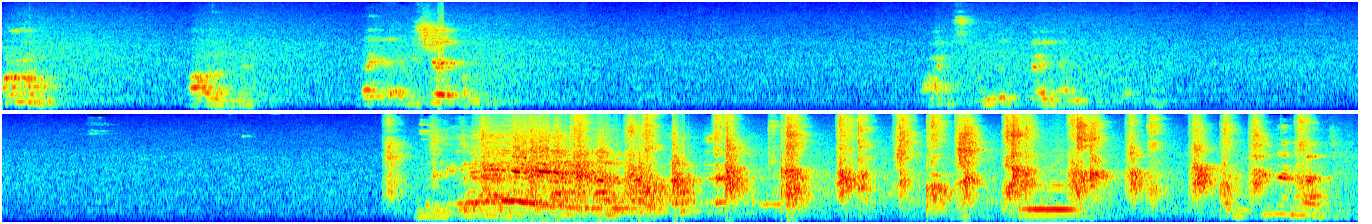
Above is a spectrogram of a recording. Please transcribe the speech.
பண்ணணும் பாருங்க லைக் அபிஷேக் பண்ணு. பாயிண்ட்ஸ் வந்துருக்கா நமக்கு ஒரு சின்ன மேஜிக்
